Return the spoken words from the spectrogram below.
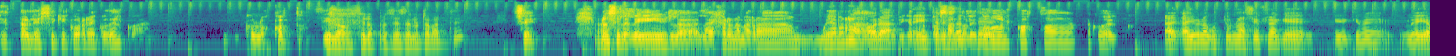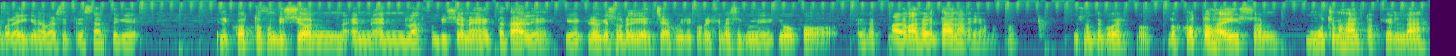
establece que corre Codelco, ¿eh? con los costos. ¿Si, lo, ¿Si los procesa en otra parte? Sí. No, ah. si la ley la, dejaron amarrada, muy amarrada. Ahora, pasándole todo el costo a Codelco hay una cuestión, una cifra que, me leía por ahí que me parece interesante, que el costo fundición en, las fundiciones estatales, que creo que sobrevive en Chejo, y corrígeme si me equivoco, además de ventanas, digamos, que son de Coelco, los costos ahí son mucho más altos que en las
